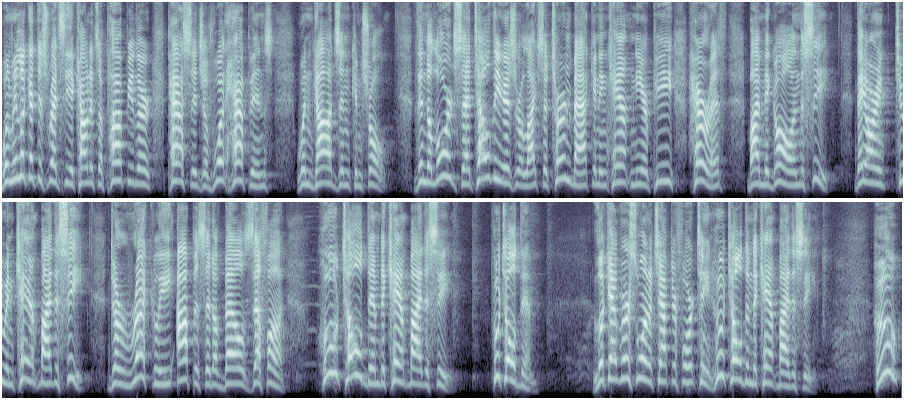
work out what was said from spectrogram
When we look at this Red Sea account, it's a popular passage of what happens when God's in control. Then the Lord said, Tell the Israelites to turn back and encamp near Pi Hahiroth by Migdol in the sea. They are to encamp by the sea directly opposite of Baal Zephon. Who told them to camp by the sea? Who told them? Look at verse 1 of chapter 14. Who told them to camp by the sea? Who?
